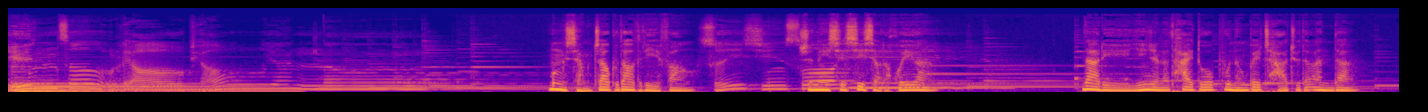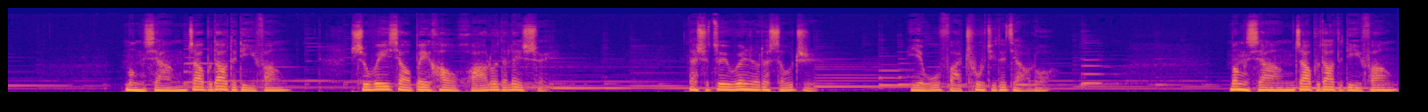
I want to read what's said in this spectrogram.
云走了，飘。梦想照不到的地方，是那些细小的灰暗，那里隐忍了太多不能被察觉的暗淡。梦想照不到的地方，是微笑背后滑落的泪水，那是最温柔的手指也无法触及的角落。梦想照不到的地方，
